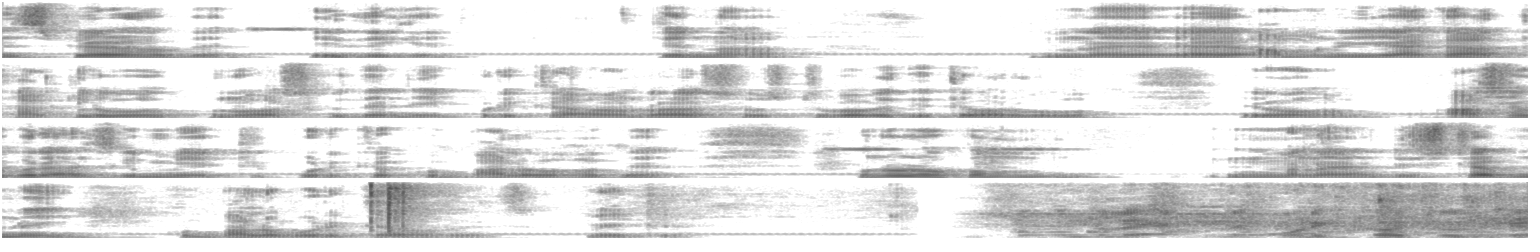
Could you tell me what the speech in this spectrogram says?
ইন্সপায়ার হবে এইদিকে যে না মানে আমি একা থাকলেও কোনো অসুবিধা নেই, পরীক্ষা আমরা সুষ্ঠুভাবে দিতে পারব এবং আশা করি আজকে মেয়েটির পরীক্ষা খুব ভালো হবে। কোনো রকম মানে ডিস্টার্ব নেই, খুব ভালো পরীক্ষা হবে মেয়েটির। শকুন্তলা স্কুলে পরীক্ষাও চলছে,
